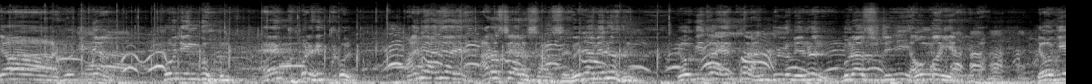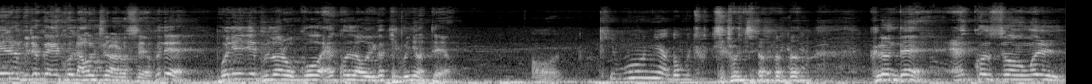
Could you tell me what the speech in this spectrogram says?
야, 효진 양, 효진군, 앵콜, 앵콜. 아니, 아니, 아니. 알았어요, 알았어요, 알았어요. 왜냐면은 여기서 앵콜 안 부르면은 문화 수준이 엉망이야. 그러니까. 여기에는 무조건 앵콜 나올 줄 알았어요. 근데 본인이 불러놓고 앵콜 나오니까 기분이 어때요? 어, 기분이 너무 좋죠. 좋죠. 그런데 앵콜송을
